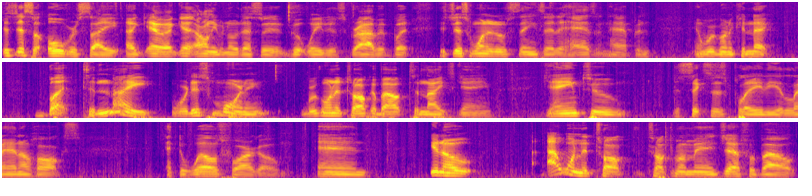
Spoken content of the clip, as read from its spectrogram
It's just an oversight. I, I, I don't even know if that's a good way to describe it, but it's just one of those things that it hasn't happened, and we're going to connect but tonight, or this morning, we're going to talk about tonight's game. Game two, the Sixers play the Atlanta Hawks at the Wells Fargo. And, you know, I want to talk talk to my man Jeff about,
